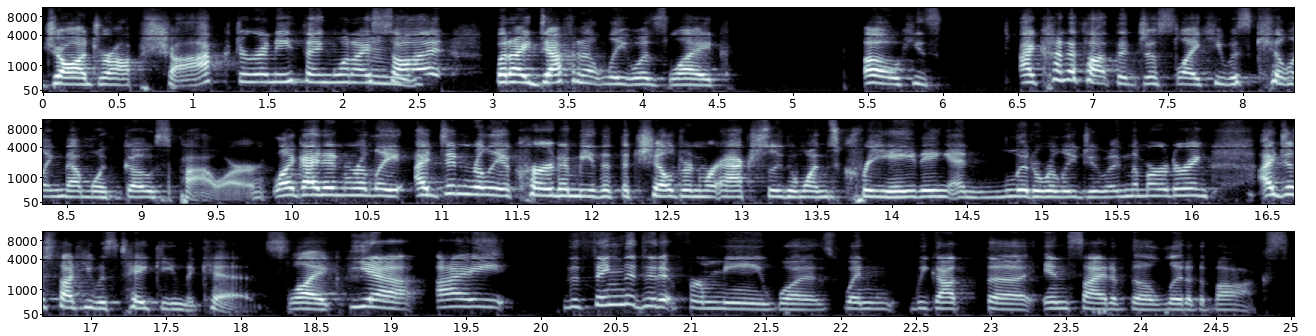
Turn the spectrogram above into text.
jaw drop shocked or anything when I saw Mhm. it, but I definitely was like, oh, he's I kind of thought that just like he was killing them with ghost power. Like I didn't really I didn't really occur to me that the children were actually the ones creating and literally doing the murdering. I just thought he was taking the kids. Like Yeah, I the thing that did it for me was when we got the inside of the lid of the box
